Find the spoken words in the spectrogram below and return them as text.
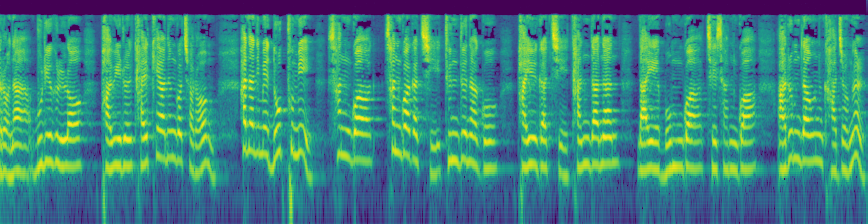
그러나 물이 흘러 바위를 닳게 하는 것처럼 하나님의 높음이 산과 산과 같이 든든하고 바위같이 단단한 나의 몸과 재산과 아름다운 가정을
